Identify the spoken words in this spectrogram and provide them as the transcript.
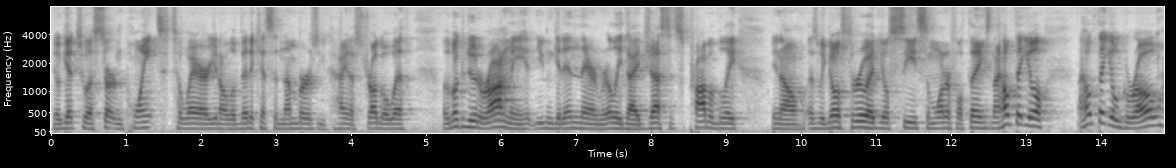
you'll get to a certain point to where, you know, Leviticus and Numbers you kind of struggle with. But the book of Deuteronomy, you can get in there and really digest. It's probably, you know, as we go through it, you'll see some wonderful things. And I hope that you'll, I hope that you'll grow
